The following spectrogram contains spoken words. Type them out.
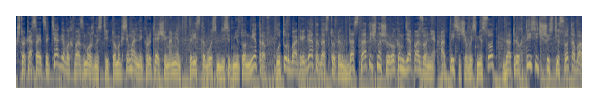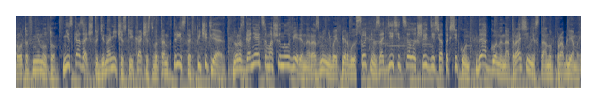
Что касается тяговых возможностей, то максимальный крутящий момент в 380 ньютон-метров у турбоагрегата доступен в достаточно широком диапазоне от 1800 до 3600 оборотов в минуту. Не сказать, что динамические качества Танк 300 впечатляют, но разгоняется машина уверенно, разменивая первую сотню за 10,6 секунд, да и обгоны на трассе не станут проблемой.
